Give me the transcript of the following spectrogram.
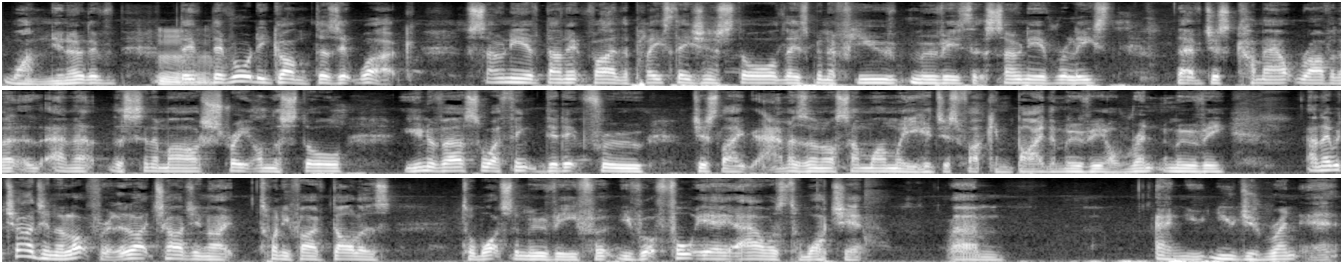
one. You know, they've they've, hmm. they've already gone. Does it work? Sony have done it via the PlayStation Store. There's been a few movies that Sony have released that have just come out rather than and at the cinema straight on the store. Universal, I think, did it through just like Amazon or someone where you could just fucking buy the movie or rent the movie, and they were charging a lot for it. They're like charging like twenty five dollars to watch the movie for you've got forty eight hours to watch it, um, and you you just rent it.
